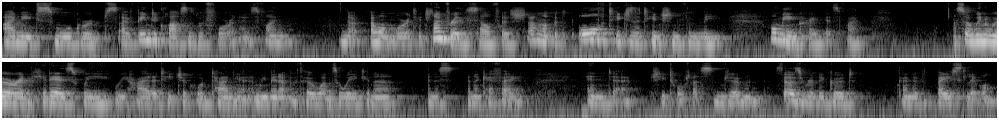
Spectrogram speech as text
I need small groups. I've been to classes before and I just find, no, I want more attention. I'm really selfish. I want the, all the teachers' attention from me. Or me and Craig, that's fine. So when we were in Jerez, we, we hired a teacher called Tanya and we met up with her once a week in a, in a, in a cafe. And uh, she taught us some German. So that was a really good kind of base level.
